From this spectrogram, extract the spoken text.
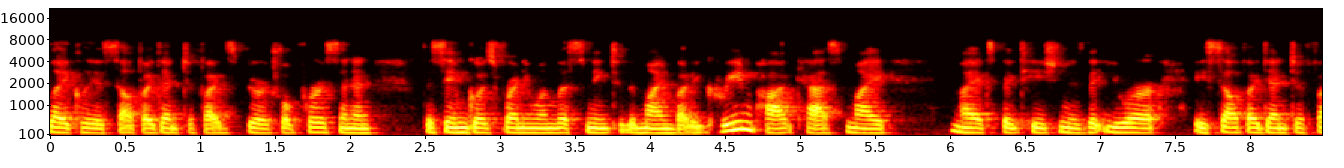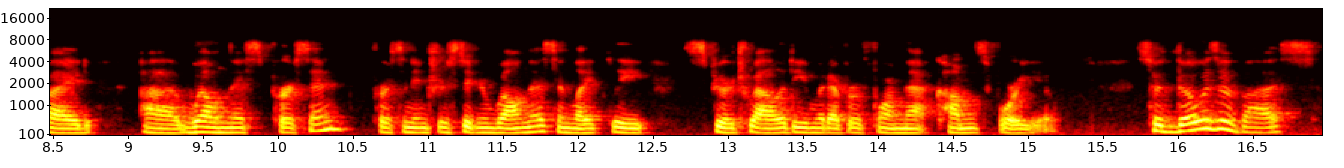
likely a self-identified spiritual person and the same goes for anyone listening to the mind body green podcast my my expectation is that you are a self-identified uh, wellness person person interested in wellness and likely spirituality in whatever form that comes for you. So those of us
